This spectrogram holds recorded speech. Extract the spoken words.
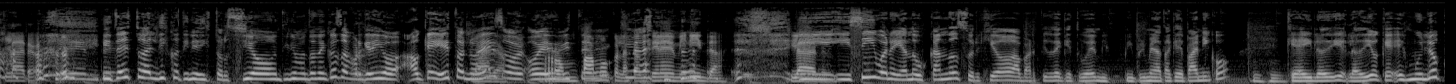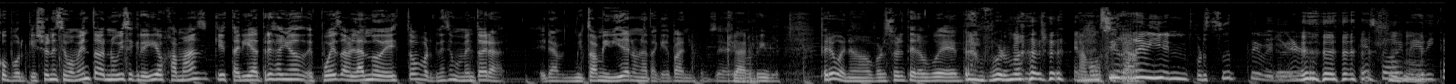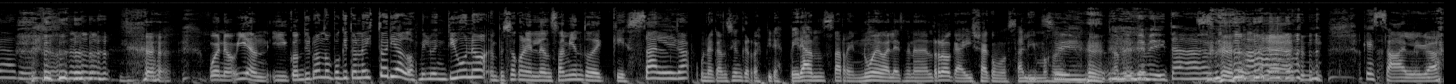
claro. y entonces todo el disco tiene distorsión, tiene un montón de cosas, porque digo, ok, esto no Claro. es, o, o es, ¿viste? Rompamos con las Claro. canciones de Minita. Claro. Y, y sí, bueno, y ando buscando surgió a partir de que tuve mi, mi primer ataque de pánico, que ahí lo, lo digo, que es muy loco, porque yo en ese momento no hubiese creído jamás que estaría tres años después hablando de esto, porque en ese momento era era mi- toda mi vida era un ataque de pánico, o sea, Claro. era horrible. Pero bueno, por suerte lo pude transformar en La música. música. re bien, por suerte, pero... Estoy medicado. bueno, bien, y continuando un poquito en la historia, 2021 empezó con el lanzamiento de Que Salga, una canción que respira esperanza, renueva la escena del rock, ahí ya como salimos Sí, de... aprendí a meditar. Bien, que salga.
